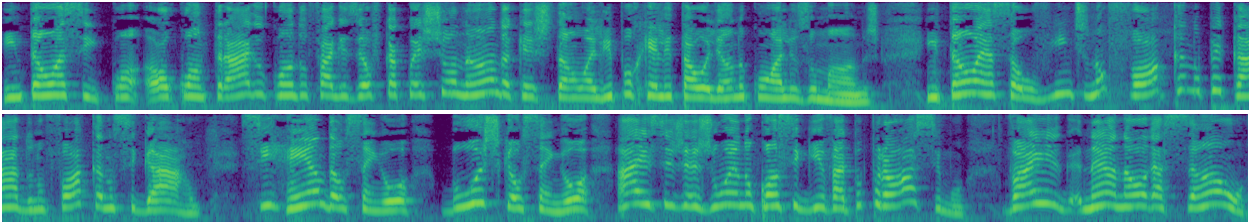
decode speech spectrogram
Então, assim, ao contrário, quando o fariseu fica questionando a questão ali, porque ele está olhando com olhos humanos. Então, essa ouvinte não foca no pecado, não foca no cigarro. Se renda ao Senhor, busca o Senhor. Ah, esse jejum eu não consegui, vai pro próximo. Vai, né, na oração,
